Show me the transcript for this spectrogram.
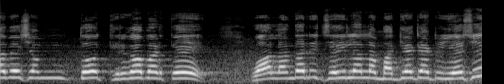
ఆవేశంతో తిరగబడితే వాళ్ళందరినీ జైళ్ళల్లో మగ్గేటట్టు చేసి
